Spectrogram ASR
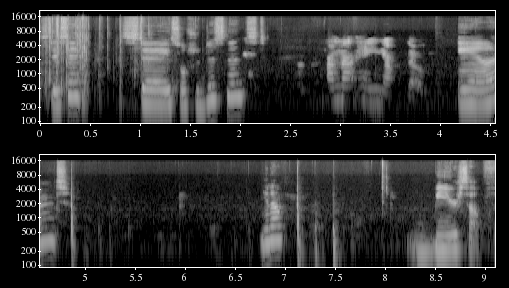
Stay safe. Stay social distanced. I'm not hanging up though. And, you know, be yourself.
